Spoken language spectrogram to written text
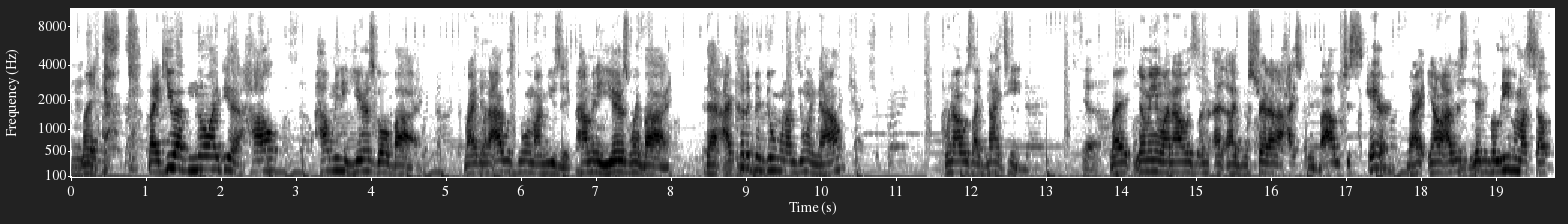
Mm. Like, like you have no idea how how many years go by, right? When I was doing my music, how many years went by that I could have been doing what I'm doing now when I was like 19. Yeah. Right. You know what I mean? When I was like straight out of high school, but I was just scared. Right. You know, I just mm-hmm. didn't believe in myself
